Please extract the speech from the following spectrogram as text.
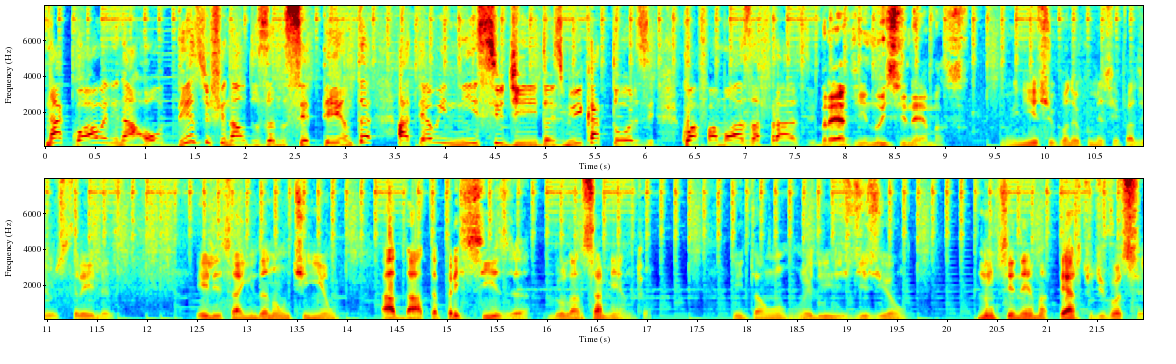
na qual ele narrou desde o final dos anos 70 até o início de 2014, com a famosa frase: Breve nos cinemas. No início, quando eu comecei a fazer os trailers, eles ainda não tinham a data precisa do lançamento. Então eles diziam num cinema perto de você.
